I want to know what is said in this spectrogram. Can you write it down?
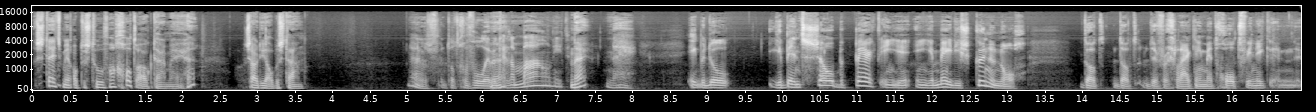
steeds meer op de stoel van God ook daarmee, hè? Zou die al bestaan? Nou, dat, dat gevoel heb Nee? ik helemaal niet. Nee? Nee. Ik bedoel, je bent zo beperkt in je, in je medisch kunnen nog... Dat, dat de vergelijking met God vind ik eh,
